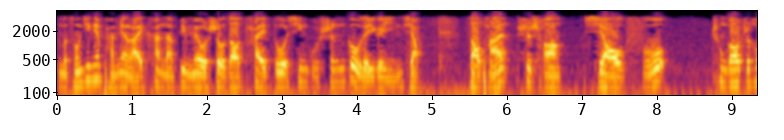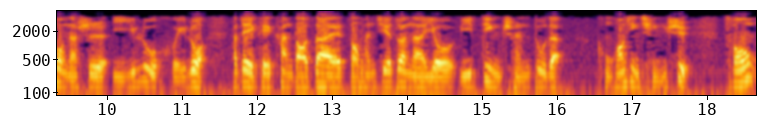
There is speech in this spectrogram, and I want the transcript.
那么从今天盘面来看呢，并没有受到太多新股申购的一个影响。早盘市场小幅冲高之后呢，是一路回落。大家也可以看到，在早盘阶段呢，有一定程度的恐慌性情绪。从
